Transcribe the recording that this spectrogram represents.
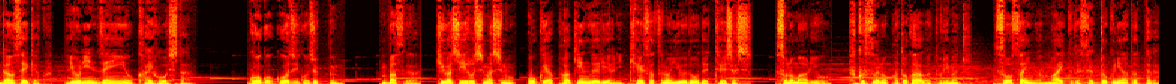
男性客4人全員を解放した。午後5時50分、バスが東広島市の奥屋パーキングエリアに警察の誘導で停車し、その周りを複数のパトカーが取り巻き、捜査員がマイクで説得に当たったが、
